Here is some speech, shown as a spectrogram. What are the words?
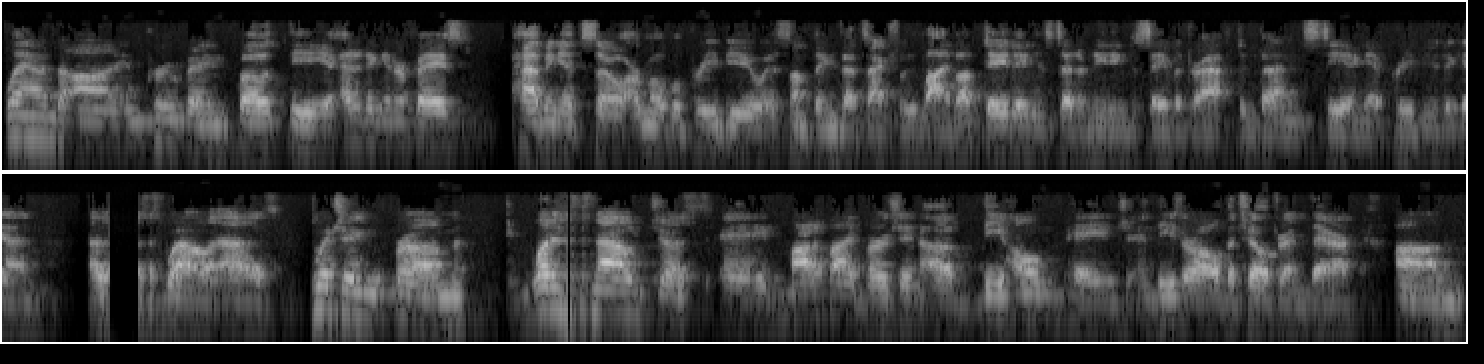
planned on improving both the editing interface, having it so our mobile preview is something that's actually live updating instead of needing to save a draft and then seeing it previewed again, as, as well as switching from what is now just a modified version of the home page, and these are all the children there, um,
